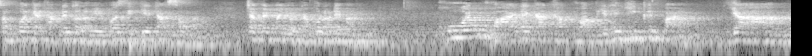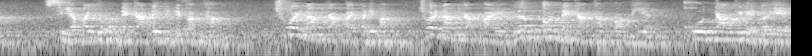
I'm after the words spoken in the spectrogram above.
สมควรแก่ทำด้วยตัวเราเองว่าสิ่งที่อาจารย์สอนจะเป็นประโยชน์กับพวกเราได้ไหมควรขวายในการทำความเพียรให้ยิ่งขึ้นไป อย่าเสียประโยชน์ในการได้ยินได้ฟังธรรมช่วยนำกลับไปปฏิบัติ ช่วยนำกลับไปเริ่มต้นในการทำความเพียรคูณกาวกิเลสตัวเอง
